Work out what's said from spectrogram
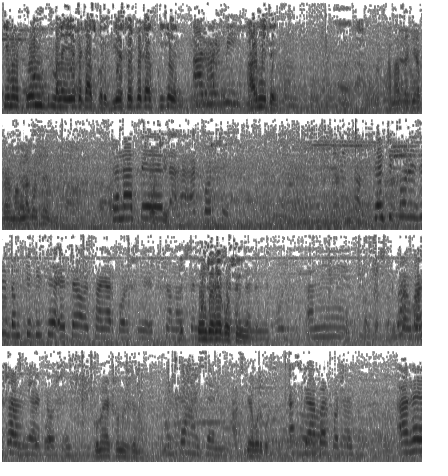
কি মানে কোন মানে ইয়েতে কাজ করে? বিএসএফ এ কাজ কি করে? আর্মিতে থানাতে কি আপনার মামলা করছেন? থানাতে করছে। টোয়েন্টি ফোরে যে ধমকি দিছে এটা এফআইআর করছে। কোন জায়গায় করছিলেন আমি কোনো অ্যাকশন হয়েছে না? আজকে আবার করছে? আজকে আবার করছে। আর হে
